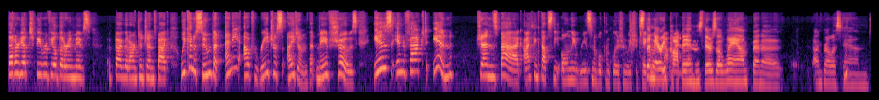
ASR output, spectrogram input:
that are yet to be revealed that are in Maeve's bag that aren't in Jen's bag, we can assume that any outrageous item that Maeve shows is in fact in Jen's bag. I think that's the only reasonable conclusion we should It's take the away Mary. Poppins. There's a lamp and a umbrella stand.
